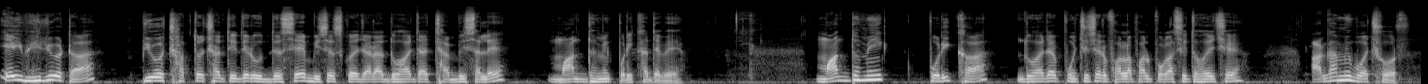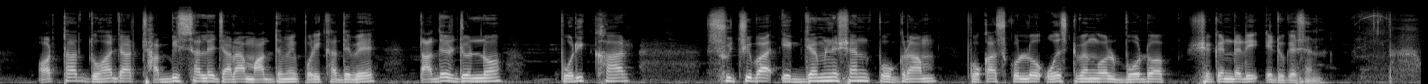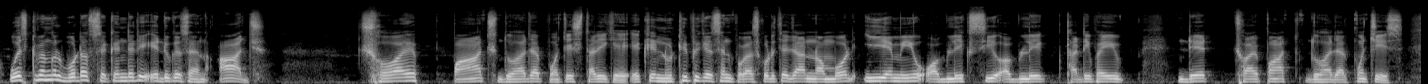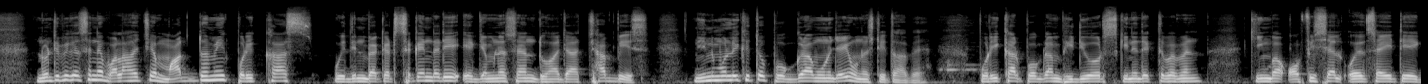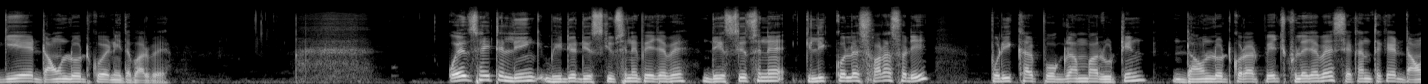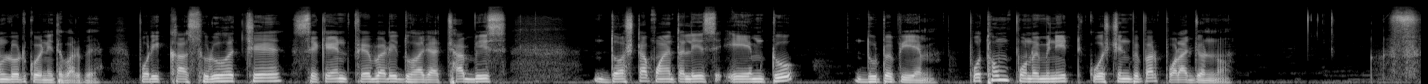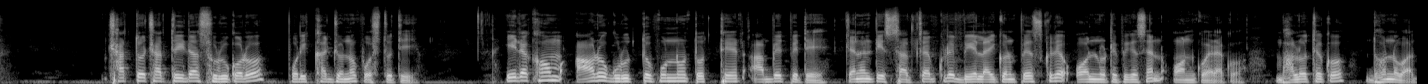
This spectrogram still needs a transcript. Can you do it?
এই ভিডিওটা প্রিয় ছাত্রছাত্রীদের উদ্দেশ্যে, বিশেষ করে যারা দু হাজার ছাব্বিশ সালে মাধ্যমিক পরীক্ষা দেবে। মাধ্যমিক পরীক্ষা দু হাজার পঁচিশের ফলাফল প্রকাশিত হয়েছে। আগামী বছর, অর্থাৎ দু হাজার ছাব্বিশ সালে যারা মাধ্যমিক পরীক্ষা দেবে, তাদের জন্য পরীক্ষার সূচি বা এক্সামিনেশন প্রোগ্রাম প্রকাশ করল West Bengal board of secondary education West Bengal board of secondary education আজ ছয় পাঁচ দু হাজার পঁচিশ তারিখে একটি নোটিফিকেশন প্রকাশ করেছে যার number EMU oblique C oblique thirty five date ছয় পাঁচ দু হাজার পঁচিশ। নোটিফিকেশনে বলা হয়েছে মাধ্যমিক পরীক্ষা উইদিন ব্র্যাকেট সেকেন্ডারি এক্সামিনেশন দু হাজার ছাব্বিশ। নিম্নলিখিত প্রোগ্রাম অনুযায়ী অনুষ্ঠিত হবে। পরীক্ষার প্রোগ্রাম ভিডিওর স্ক্রিনে দেখতে পাবেন কিংবা অফিসিয়াল ওয়েবসাইটে গিয়ে ডাউনলোড করে নিতে পারবে। ওয়েবসাইটের লিঙ্ক ভিডিও ডিসক্রিপশনে পেয়ে যাবে। ডিসক্রিপশনে ক্লিক করলে সরাসরি পরীক্ষার প্রোগ্রাম বা রুটিন ডাউনলোড করার পেজ খুলে যাবে, সেখান থেকে ডাউনলোড করে নিতে পারবে। পরীক্ষা শুরু হচ্ছে সেকেন্ড ফেব্রুয়ারি দু হাজার ছাব্বিশ, দশটা পঁয়তাল্লিশ এএম টু দুটো পিএম প্রথম পনেরো মিনিট কোশ্চেন পেপার পড়ার জন্য। ছাত্রছাত্রীরা শুরু করো পরীক্ষার জন্য প্রস্তুতি। এরকম আরও গুরুত্বপূর্ণ তথ্যের আপডেট পেতে চ্যানেলটি সাবস্ক্রাইব করে বেল আইকন প্রেস করে অল নোটিফিকেশান অন করে রাখো। ভালো থেকো, ধন্যবাদ।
